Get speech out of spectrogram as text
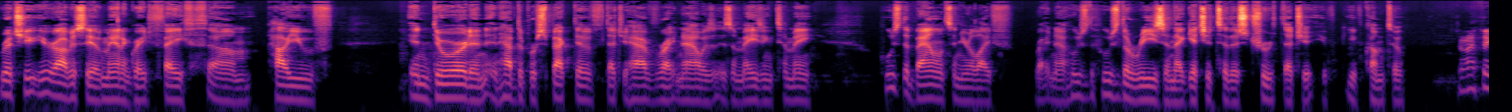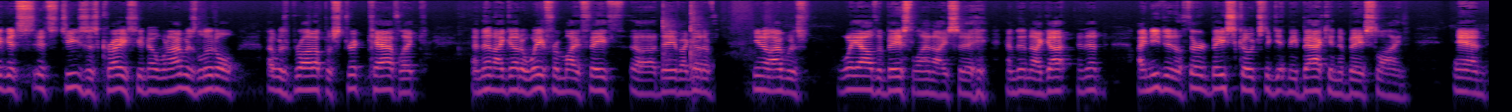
Rich, you, you're obviously a man of great faith. Um, how you've endured and, and have the perspective that you have right now is, is amazing to me. Who's the balance in your life right now? Who's the, who's the reason that gets you to this truth that you, you've, you've come to? I think it's it's Jesus Christ. You know, when I was little, I was brought up a strict Catholic, and then I got away from my faith, uh, Dave. I got a, you know, I was way out of the baseline, I say, and then I got, and then I needed a third base coach to get me back in the baseline, and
